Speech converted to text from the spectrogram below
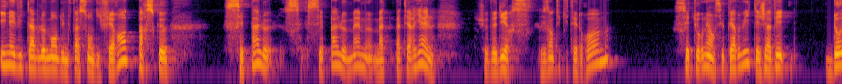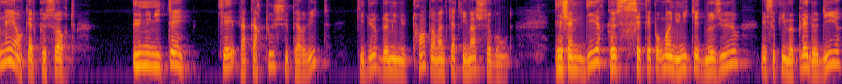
inévitablement d'une façon différente parce que c'est pas le c'est pas le même matériel. Je veux dire, les antiquités de Rome, c'est tourné en Super 8 et j'avais donné en quelque sorte une unité qui est la cartouche Super 8 qui dure 2 minutes 30 en 24 images secondes. Et j'aime dire que c'était pour moi une unité de mesure, mais ce qui me plaît de dire,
